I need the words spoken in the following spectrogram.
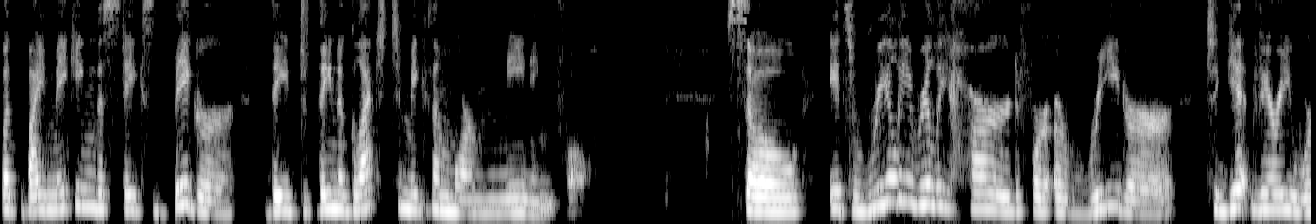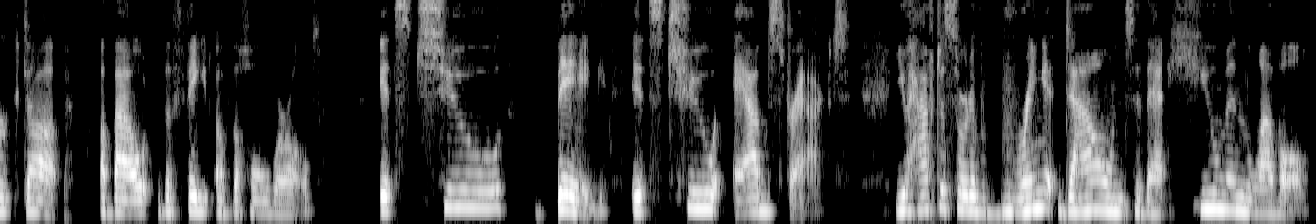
But by making the stakes bigger they they neglect to make them more meaningful. So it's really really hard for a reader to get very worked up about the fate of the whole world. It's too big. It's too abstract. You have to sort of bring it down to that human level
